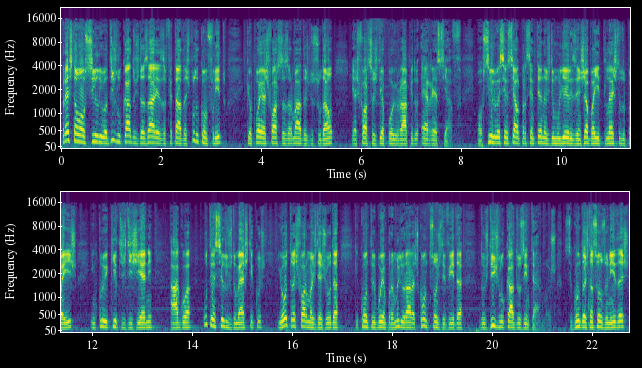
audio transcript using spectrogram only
prestam auxílio a deslocados das áreas afetadas pelo conflito, que apoia as Forças Armadas do Sudão e as Forças de Apoio Rápido RSF. Auxílio essencial para centenas de mulheres em Jabaíte, leste do país, inclui kits de higiene, água, utensílios domésticos e outras formas de ajuda que contribuem para melhorar as condições de vida dos deslocados internos. Segundo as Nações Unidas,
